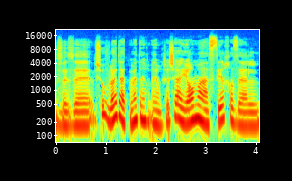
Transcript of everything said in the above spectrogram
וזה, שוב, לא יודעת, באמת, אני, אני חושבת שהיום השיח הזה על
